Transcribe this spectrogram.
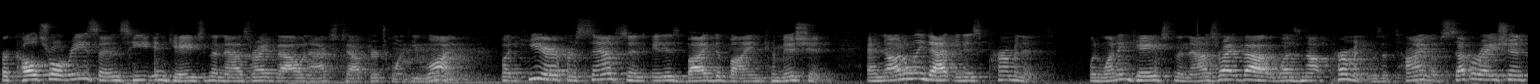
for cultural reasons, he engaged in the Nazarite vow in Acts chapter 21. But here, for Samson, it is by divine commission. And not only that, it is permanent when one engaged in the Nazarite vow, it was not permanent. It was a time of separation,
